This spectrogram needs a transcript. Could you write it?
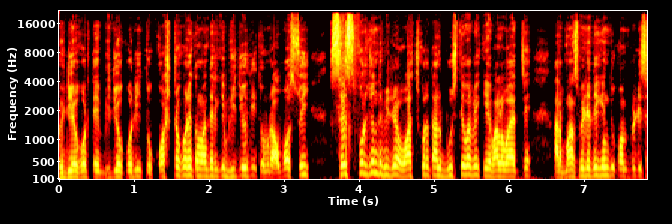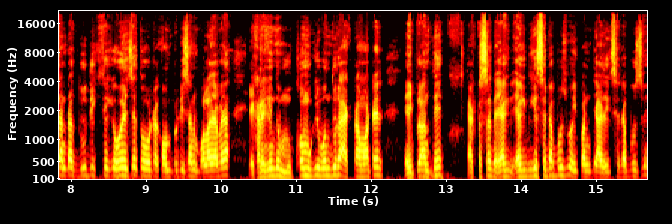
ভিডিও করতে ভিডিও করি। তো কষ্ট করে তোমাদেরকে ভিডিও দিই। তোমরা অবশ্যই শেষ পর্যন্ত ভিডিও ওয়াচ করে তাহলে বুঝতে পারবে কে ভালো বাজাচ্ছে। আর ভিডিওতে কিন্তু কম্পিটিশানটা দুদিক থেকে হয়েছে, তো ওটা কম্পিটিশান বলা যাবে না। এখানে কিন্তু মুখোমুখি বন্ধুরা একটা মাঠের এই প্রান্তে একটা সেট একদিকে সেটা বুঝবে ওই প্রান্তে আরেক সেটা বুঝবে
